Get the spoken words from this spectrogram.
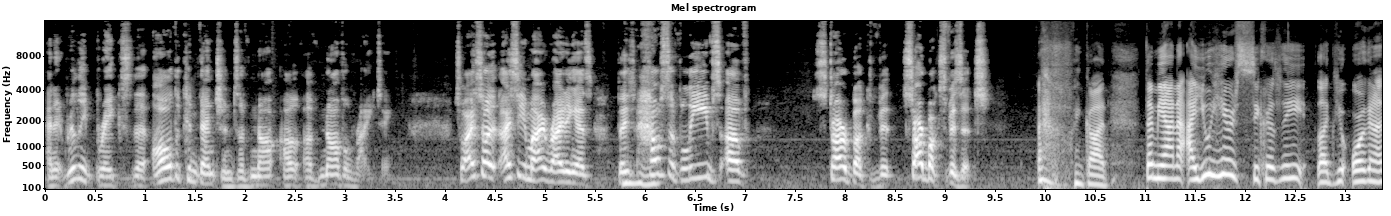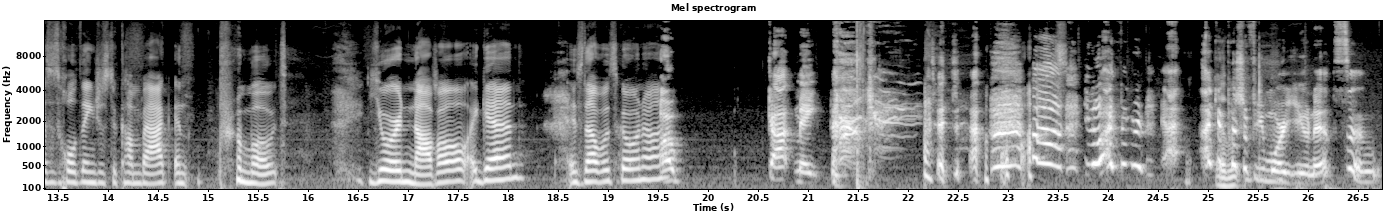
and it really breaks the all the conventions of no, of, of novel writing. So I saw I see my writing as the House of Leaves of Starbucks vi- Starbucks visits. Oh my god. Damiana, are you here secretly? Like you organize this whole thing just to come back and promote your novel again? Is that what's going on? Oh, got me. Uh, you know, I figured I, I could push a few more units, and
